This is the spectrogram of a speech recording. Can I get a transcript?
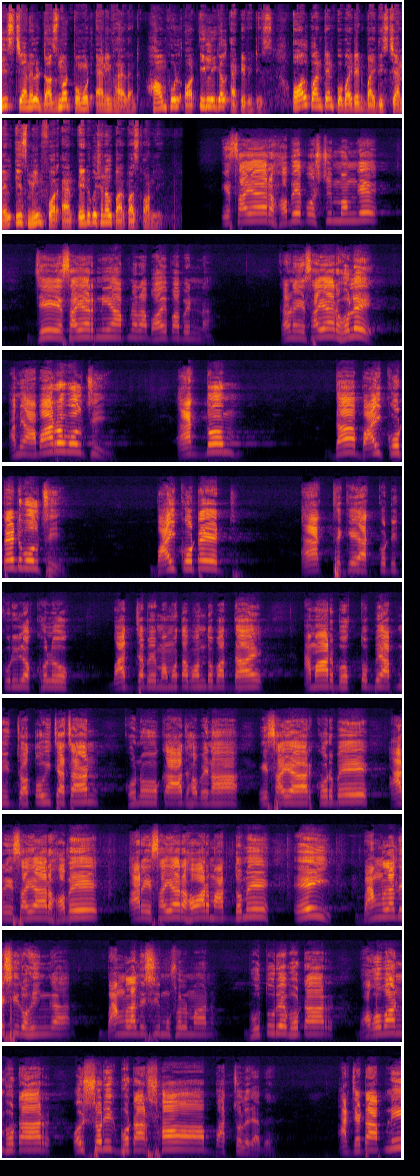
This channel does not promote any violent, harmful, or illegal activities. All content provided by this channel is meant for an educational purpose only. SIR হবে পশ্চিমবঙ্গে যে SIR নিয়ে আপনারা ভয় পাবেন না কারণ এসআইআর হলে আমি আবারও বলছি একদম দা বাইকোটেড বলছি বাইকোটেড এক থেকে এক কোটি কুড়ি লক্ষ লোক বাদ যাবে মমতা বন্দ্যোপাধ্যায় আমার বক্তব্যে আপনি যতই চেঁচান, কোনো কাজ হবে না। এসআইআর করবে, আর এসআইআর হবে, আর এসআইআর হওয়ার মাধ্যমে এই বাংলাদেশি রোহিঙ্গা, বাংলাদেশি মুসলমান, ভুতুরে ভোটার, ভগবান ভোটার, ঐশ্বরিক ভোটার সব বাদ চলে যাবে। আর যেটা আপনি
